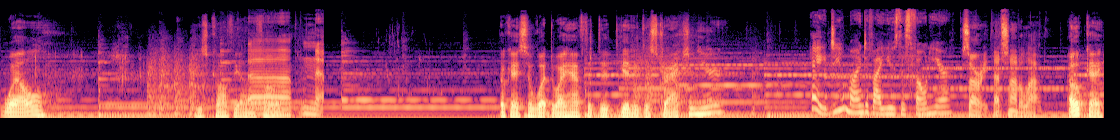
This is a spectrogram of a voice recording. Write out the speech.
well. Use coffee on the Uh, phone. no. Okay, so what? Do I have to d- get a distraction here? Hey, do you mind if I use this phone here? Sorry, that's not allowed. Okay.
